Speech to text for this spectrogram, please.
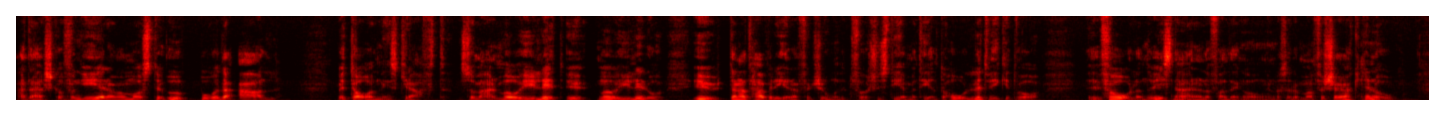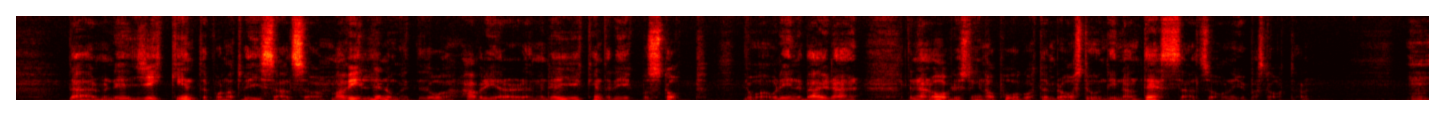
att det här ska fungera. Man måste uppbåda all betalningskraft som är möjligt, möjlig då, utan att haverera förtroendet för systemet helt och hållet, vilket var eh, förhållandevis nära i alla fall den gången. Så man försökte nog där, men det gick inte på något vis alltså. Man ville nog inte då haverera det, men det gick inte. Det gick på stopp. Då. Och det innebär ju det här, den här avlyssningen har pågått en bra stund innan dess alltså av den djupa staten. Mm.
